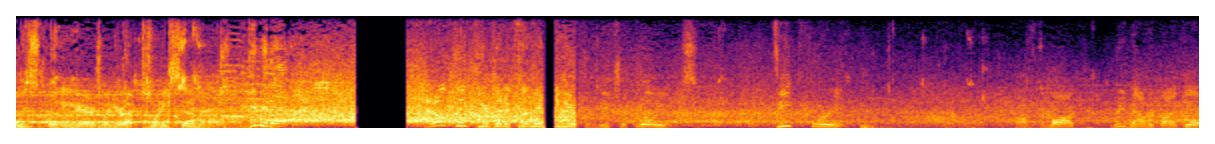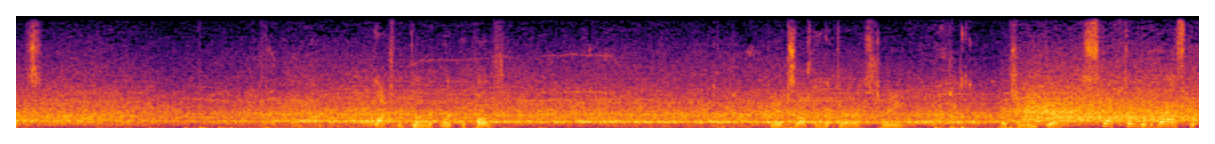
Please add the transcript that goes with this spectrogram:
Who's splitting hairs when you're up 27? Give me that. I don't think you're going to come in here. Demetric Williams. Deep three. Off the mark. Rebounded by Gibbs. Watch McDermott work the post. Gibbs off the McDermott screen. Echenique stuffed under the basket.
